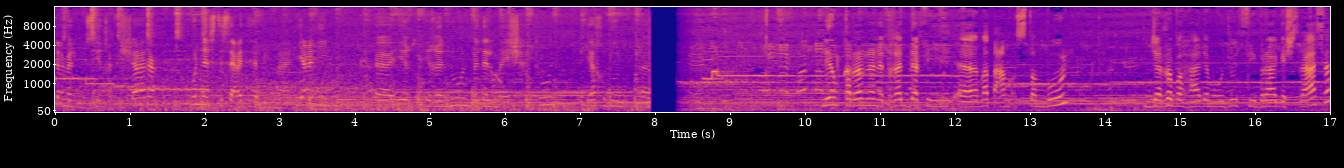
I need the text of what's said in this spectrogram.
تعمل موسيقى في الشارع والناس تساعدها بالمال. يعني يغنون بدل ما يشحتون يأخذون اليوم قررنا نتغدى في مطعم إسطنبول. نجربه هذا موجود في براغ شتراسة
